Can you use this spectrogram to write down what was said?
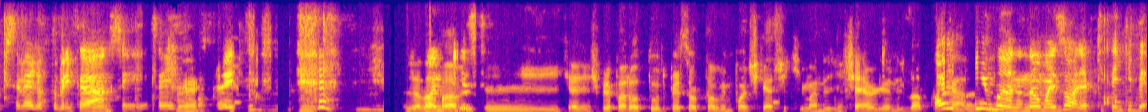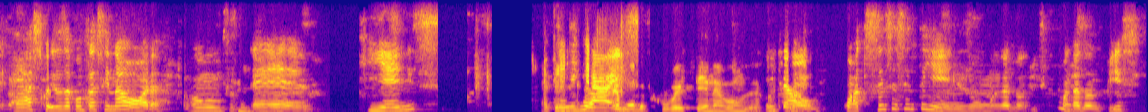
Piece é melhor. Tô brincando, sem, sem é. preconceito. Já dá One pra ver que, que a gente preparou tudo, pessoal que tá ouvindo podcast aqui, mano. A gente é organizado pra olha caralho. Aqui, mano, não, mas olha, porque tem que ver. É, as coisas acontecem na hora. Vamos. É, ienes. É, tem em reais. É converter, né? Vamos ver. Então, 460 ienes, um mangá do, um mangá do One Piece.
